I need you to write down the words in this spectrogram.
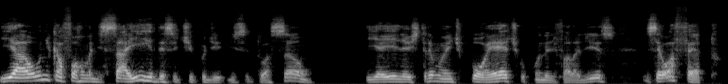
E a única forma de sair desse tipo de, de situação, e aí ele é extremamente poético quando ele fala disso, isso é o afeto,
